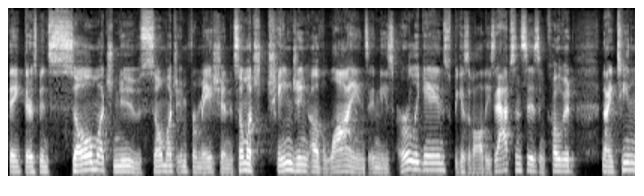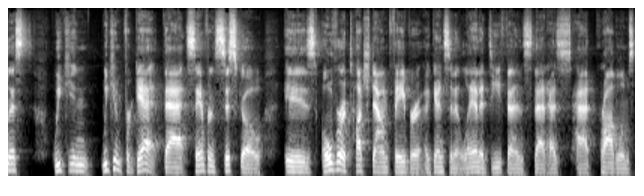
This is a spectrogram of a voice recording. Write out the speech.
think there's been so much news, so much information, and so much changing of lines in these early games because of all these absences and COVID 19 lists. We can we can forget that San Francisco is over a touchdown favorite against an Atlanta defense that has had problems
